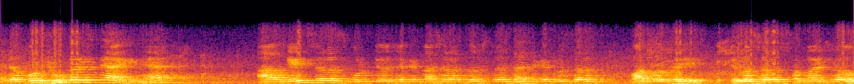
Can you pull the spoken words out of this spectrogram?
એટલે શું કર્યું ત્યાં આવીને? આ કેવી સરસ મૂર્તિઓ છે કેટલા સરસ દર્શન થાય છે કેટલું સરસ વાતો થઈ કેટલો સરસ સમય થયો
